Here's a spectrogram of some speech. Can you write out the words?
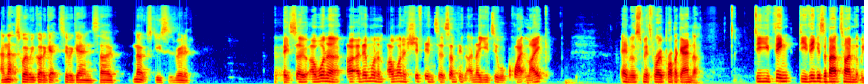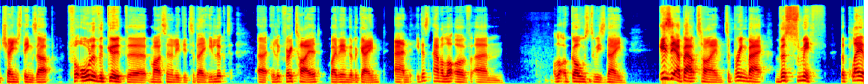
and that's where we got to get to again. So no excuses really. Okay, so I want to. I then want to. I want to shift into something that I know you two will quite like. Emil Smith Rowe propaganda. Do you think? Do you think it's about time that we change things up for all of the good that Martinelli did today? He looked. Uh, he looked very tired by the end of the game, and he doesn't have a lot of um, a lot of goals to his name. Is it about time to bring back the Smith the player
